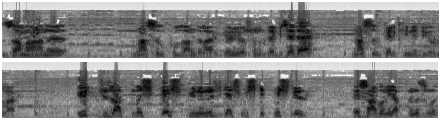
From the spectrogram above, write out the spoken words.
Zamanı nasıl kullandılar görüyorsunuz ve bize de nasıl telkin ediyorlar. 365 gününüz geçmiş gitmiştir. Hesabını yaptınız mı?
